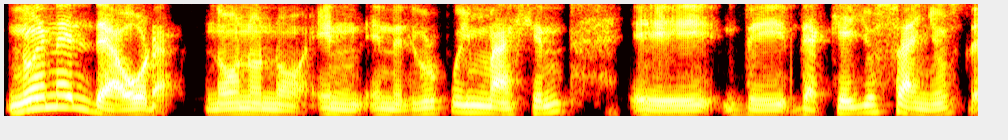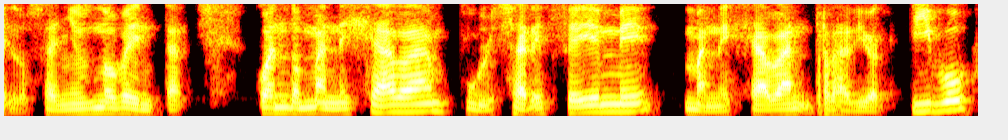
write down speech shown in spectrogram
no en el de ahora, no, no, no, en, el Grupo Imagen eh, de, de aquellos años, de los años 90, cuando manejaban Pulsar FM, manejaban Radioactivo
